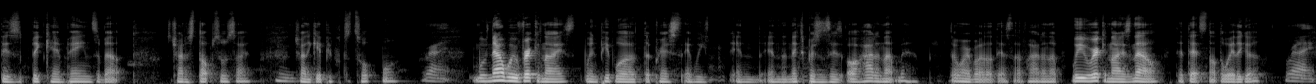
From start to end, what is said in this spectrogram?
these big campaigns about trying to stop suicide, Hmm. trying to get people to talk more. Right. Well, now we've recognized when people are depressed, and we and and the next person says, "Oh, harden up, man. Don't worry about all that stuff. Harden up." We recognize now that that's not the way to go, Right.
